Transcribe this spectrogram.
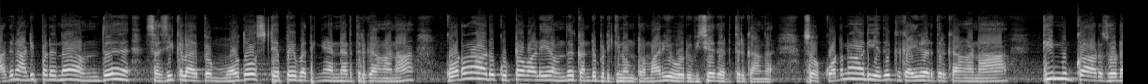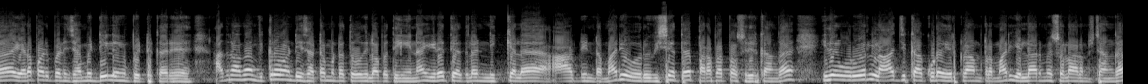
அதன் அடிப்படையில் தான் வந்து சசிகலா இப்போ மொதல் ஸ்டெப்பே பார்த்தீங்கன்னா என்ன எடுத்திருக்காங்கன்னா கொடநாடு குற்றவாளியை வந்து கண்டுபிடிக்கணுன்ற மாதிரி ஒரு விஷயத்தை எடுத்திருக்காங்க. ஸோ கொடநாடு எதுக்கு கையில் எடுத்திருக்காங்கன்னா திமுக அரசோட எடப்பாடி பழனிசாமி டீலிங் போயிட்டு இருக்காரு அதனால தான் விக்ரவாண்டி சட்டமன்ற தொகுதியில் பார்த்தீங்கன்னா இடைத்தேர்தலில் நிற்கலை அப்படின்ற மாதிரி ஒரு விஷயத்த பரபரப்பாக சொல்லியிருக்காங்க. இது ஒருவர் லாஜிக்காக கூட இருக்கலாம்ன்ற மாதிரி எல்லாருமே சொல்ல ஆரம்பிச்சிட்டாங்க.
